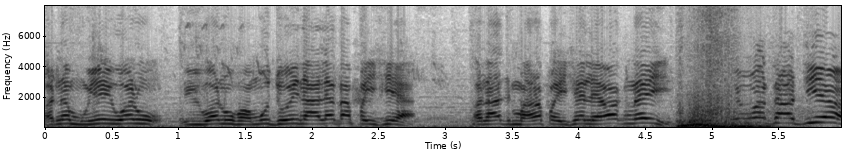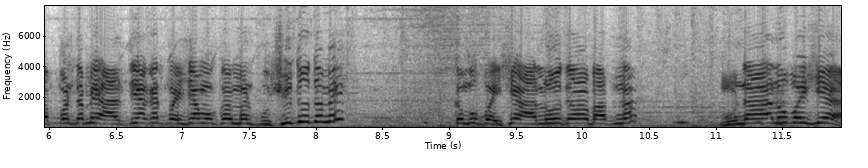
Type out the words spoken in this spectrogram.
અને હું યુવાનું યુવાનું હમું જોઈને આલ્યા તા પૈસા. અને આજ મારા પૈસા લેવા કે નહીં? એ વાત સાચી હે પણ તમે આલતી વખત પૈસા મોકલ. મને પૂછ્યું તું તમે? કે હું પૈસા આલું તમારા બાપના? હું ના આલું પૈસા?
